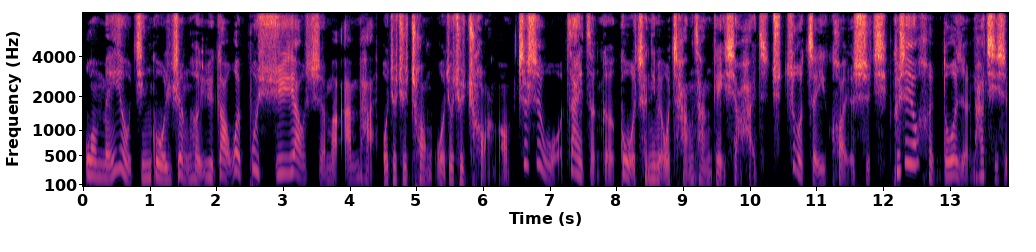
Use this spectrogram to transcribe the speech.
我没有经过任何预告，我也不需要什么安排，我就去冲，我就去闯哦。这是我在整个过程里面，我常常给小孩子去做这一块的事情。可是有很多人他其实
